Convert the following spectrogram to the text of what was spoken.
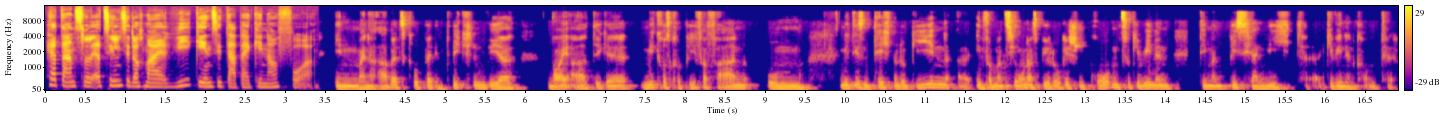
Herr Danzl, erzählen Sie doch mal, wie gehen Sie dabei genau vor? In meiner Arbeitsgruppe entwickeln wir neuartige Mikroskopieverfahren, um mit diesen Technologien äh, Informationen aus biologischen Proben zu gewinnen, die man bisher nicht äh, gewinnen konnte.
